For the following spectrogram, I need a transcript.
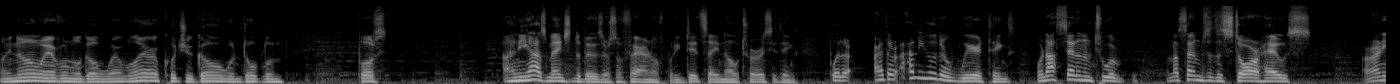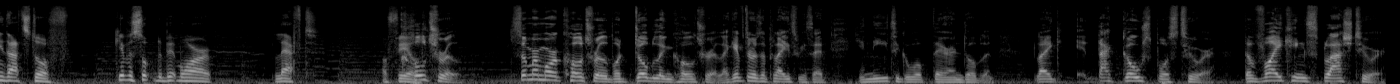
I know everyone will go, where, where could you go in Dublin? But, and he has mentioned the boozer, so fair enough, but he did say no touristy things. But are, are there any other weird things? We're not sending him to a, we're not sending him to the storehouse or any of that stuff. Give us something a bit more left of field. Cultural. Some are more cultural, but Dublin cultural. Like if there was a place we said you need to go up there in Dublin, like that Ghost Bus tour, the Viking Splash tour,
